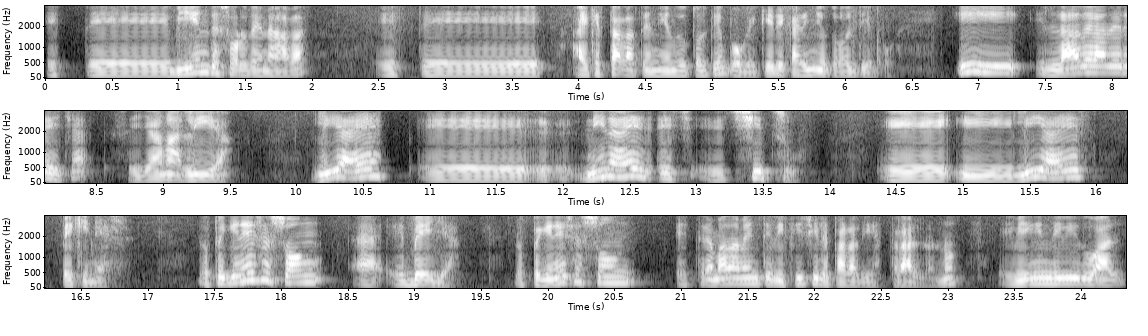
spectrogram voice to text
este, bien desordenada. Este, hay que estarla atendiendo todo el tiempo porque quiere cariño todo el tiempo. Y la de la derecha se llama Lía. Lía es, eh, Nina es, Shih Tzu eh, y Lía es pequinés. Los pequineses son, ah, es bella, los pequineses son extremadamente difíciles para adiestrarlos, ¿no? Es bien individual,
